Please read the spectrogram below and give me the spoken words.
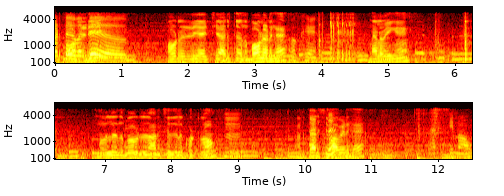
அடுத்து வந்து பவுடர் ரெடி ஆயிடுச்சு. அடுத்து அந்த பவுல் எடுங்க. ஓகே மேலே வைங்க. முதல்ல இந்த பவுடர் அரைச்சதுல கொட்டுறோம். அடுத்து அரிசி மாவு எடுங்க. அரிசி மாவு.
